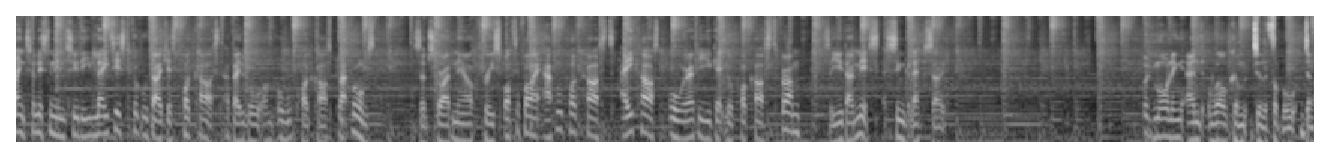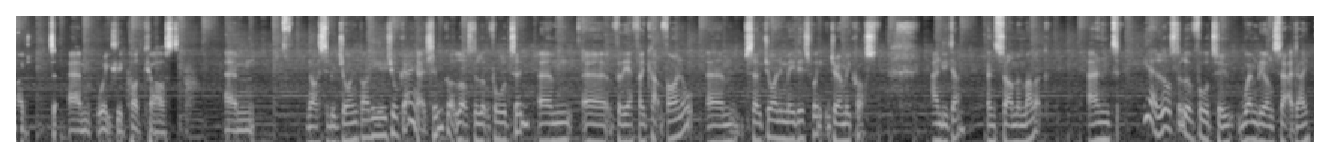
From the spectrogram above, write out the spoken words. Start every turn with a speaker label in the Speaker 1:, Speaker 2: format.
Speaker 1: thanks for listening to the latest Football Digest podcast available on all podcast platforms. Subscribe now through Spotify, Apple Podcasts, Acast, or wherever you get your podcasts from so you don't miss a single episode.
Speaker 2: Good morning and welcome to the Football Digest um, weekly podcast. Um, nice to be joined by the usual gang, actually. We've got lots to look forward to um, uh, for the FA Cup final. Um, so, joining me this week, Jeremy Cross, Andy Dunn, and Simon Mullock. And yeah, lots to look forward to. Wembley on Saturday.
